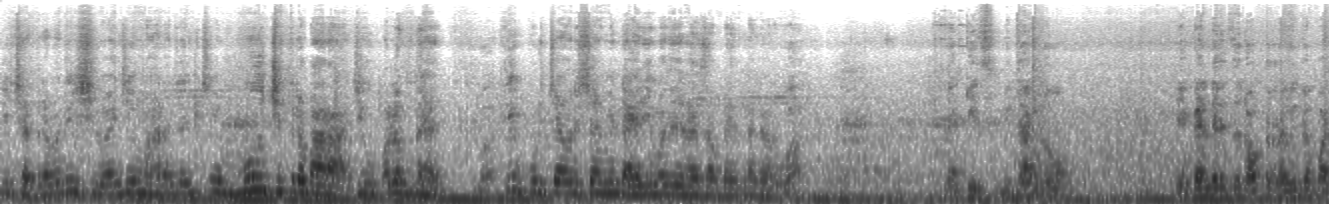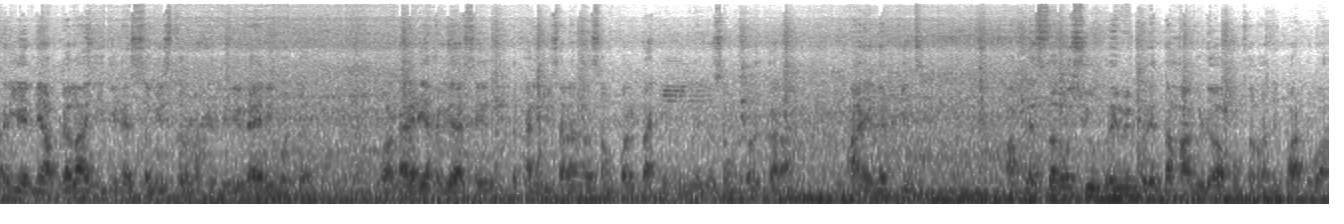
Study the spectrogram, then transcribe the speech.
की छत्रपती शिवाजी महाराजांची मूळ चित्र बारा जी उपलब्ध आहेत. ती पुढच्या वर्षी आम्ही डायरीमध्ये देण्याचा प्रयत्न करू. नक्कीच. मित्रांनो एकंदरीत डॉक्टर रवींद्र पाटील यांनी आपल्याला ही जी काही सविस्तर माहिती दिली डायरीबद्दल किंवा डायरी हवी असेल तर खाली मी सरांचा संपर्क टाकेल. तुम्ही संपर्क करा. आणि नक्कीच आपल्या सर्व शिवप्रेमींपर्यंत हा व्हिडिओ आपण सर्वांनी पाठवा.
